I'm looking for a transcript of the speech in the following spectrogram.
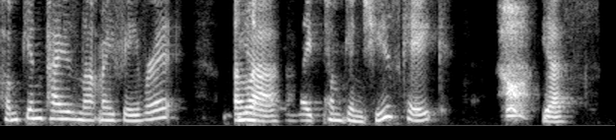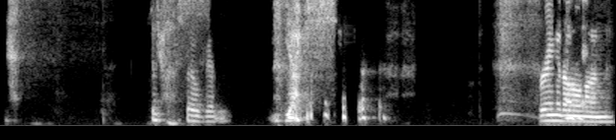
Pumpkin pie is not my favorite. yeah. I like pumpkin cheesecake. yes. Yes. It's yes. so good. Yes. Bring it okay. on.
